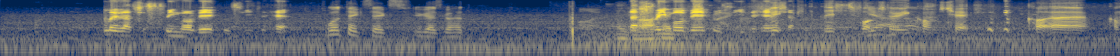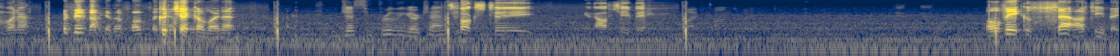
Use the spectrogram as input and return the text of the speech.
I believe that's just three more vehicles for you to hit. We'll take six. You guys go ahead. That's three more vehicles for you to hit, Vic, Sheffield. this is Fox Yeah, 3, I comms check. Co- uh, convoy net. We've been back at the front for Good check, convoy net. Just improving our chances. Fox 2, in RTB. All vehicles set RTB.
